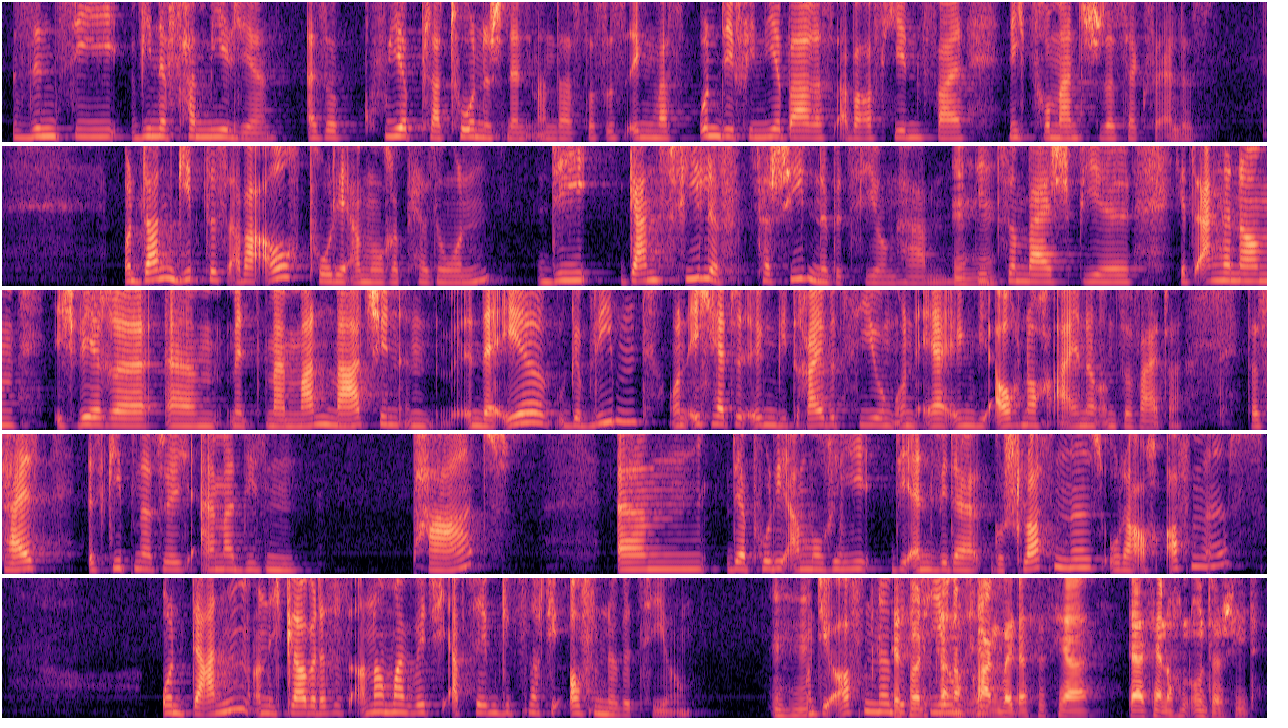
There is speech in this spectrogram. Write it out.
sind sie wie eine Familie. Also queer platonisch nennt man das. Das ist irgendwas Undefinierbares, aber auf jeden Fall nichts Romantisches oder Sexuelles. Und dann gibt es aber auch polyamore Personen, die ganz viele verschiedene Beziehungen haben. Die zum Beispiel, jetzt angenommen, ich wäre ähm, mit meinem Mann Marcin in, in der Ehe geblieben und ich hätte irgendwie drei Beziehungen und er irgendwie auch noch eine und so weiter. Das heißt, es gibt natürlich einmal diesen Part ähm, der Polyamorie, die entweder geschlossen ist oder auch offen ist. Und dann, und ich glaube, das ist auch nochmal wichtig abzuheben, gibt es noch die offene Beziehung. Und die offene Mhm. Das wollte ich Beziehung gerade noch fragen, ist, weil das ist ja, da ist ja noch ein Unterschied.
